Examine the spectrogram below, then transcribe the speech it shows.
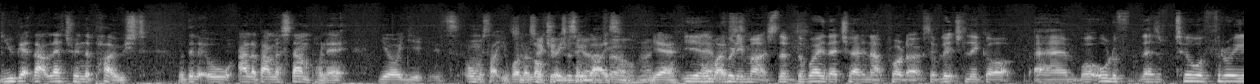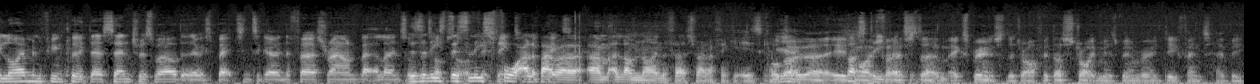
You get that letter in the post with the little Alabama stamp on it. You're, you, it's almost like you've won the It's a lottery. to Some the guys, NFL, right? yeah, Yeah, almost. pretty much. The the way they're churning out products, they've literally got um, well, all of there's two or three linemen if you include their centre as well that they're expecting to go in the first round, let alone sort There's of at least there's at least four Alabama um, alumni in the first round. I think it is. Although uh, it is Plus my defense first um, experience of the draft, it does strike me as being very defense heavy.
